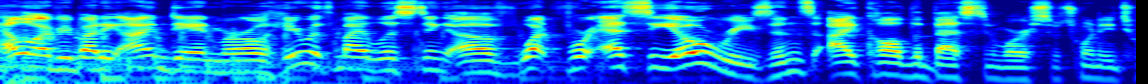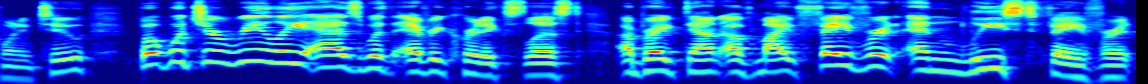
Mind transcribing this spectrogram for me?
Hello, everybody. I'm Dan Murrell here with my listing of what, for SEO reasons, I call the best and worst of 2022, but which are really, as with every critic's list, a breakdown of my favorite and least favorite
